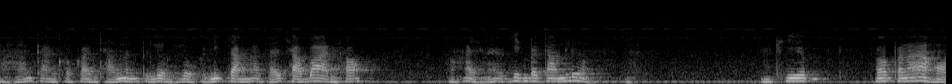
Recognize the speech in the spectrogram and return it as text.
อาหารการขอการฉันมันเป็นเรื่องโลกนิจังอาศัยชาวบ้านเขา เขาให้นั้นกินไปตามเรื่องบางทีพอปลาห่อ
